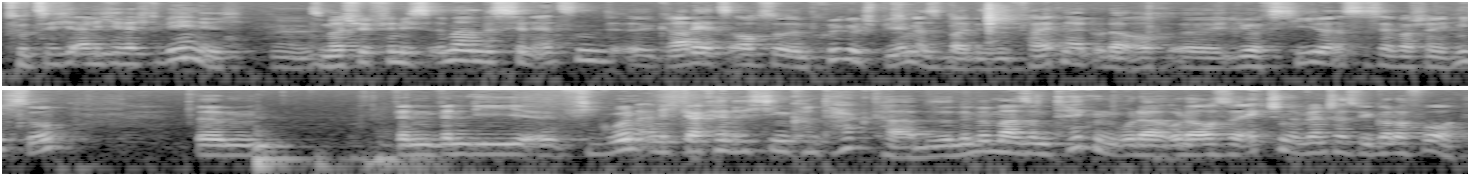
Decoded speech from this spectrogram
tut sich eigentlich recht wenig. Zum Beispiel finde ich es immer ein bisschen ätzend, äh, gerade jetzt auch so in Prügelspielen, also bei diesem Fight Night oder auch äh, UFC, da ist es ja wahrscheinlich nicht so. Ähm, wenn, wenn die äh, Figuren eigentlich gar keinen richtigen Kontakt haben. So nehmen wir mal so ein Tekken oder, oder auch so Action-Adventures wie God of War,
